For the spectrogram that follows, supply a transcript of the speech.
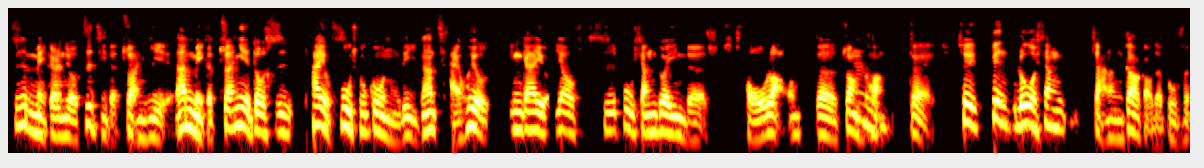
就是每个人有自己的专业，那每个专业都是他有付出过努力，那才会有应该有要支付相对应的酬劳的状况。对，所以变如果像假人告稿的部分，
